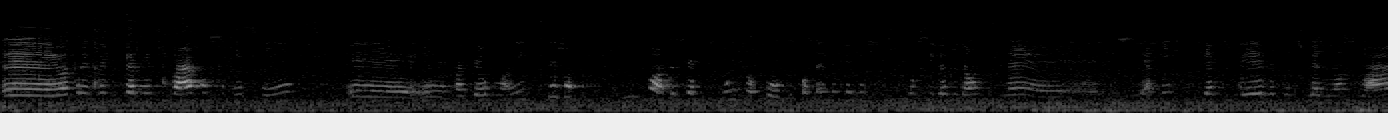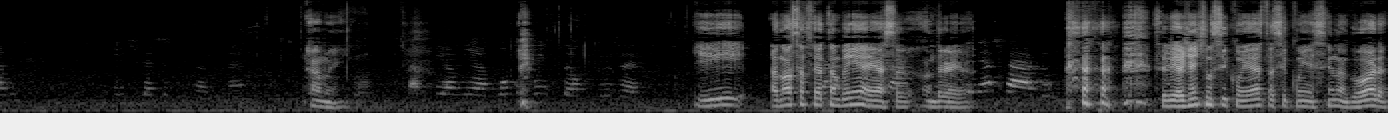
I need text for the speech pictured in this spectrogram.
é, eu acredito que a gente vai conseguir sim é, é, fazer alguma. E seja, não importa se é muito ou pouco, o importante é que a gente consiga ajudar um, né, a quem quer que seja, quem estiver do nosso lado, quem estiver precisando, né? Amém. E a nossa fé também é essa, achado. Você vê, a gente não se conhece, está se conhecendo agora,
